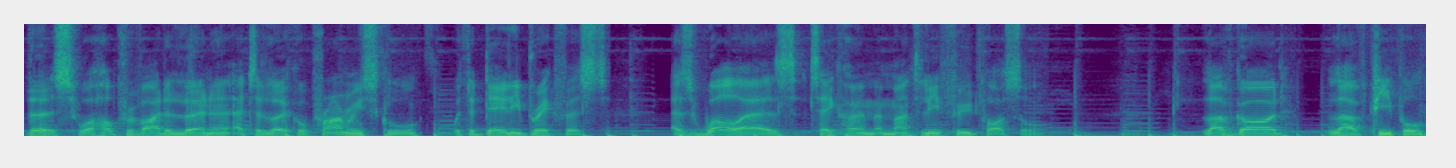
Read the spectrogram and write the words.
This will help provide a learner at a local primary school with a daily breakfast, as well as take home a monthly food parcel. Love God, love people.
